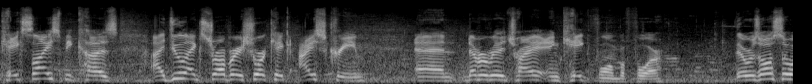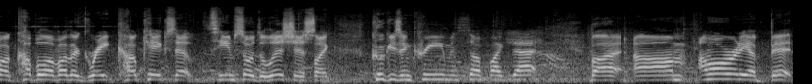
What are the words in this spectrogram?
cake slice because I do like strawberry shortcake ice cream and never really tried it in cake form before. There was also a couple of other great cupcakes that seemed so delicious like cookies and cream and stuff like that. But um, I'm already a bit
